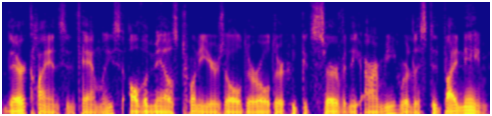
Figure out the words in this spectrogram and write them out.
their clans and families, all the males 20 years old or older who could serve in the army were listed by name.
